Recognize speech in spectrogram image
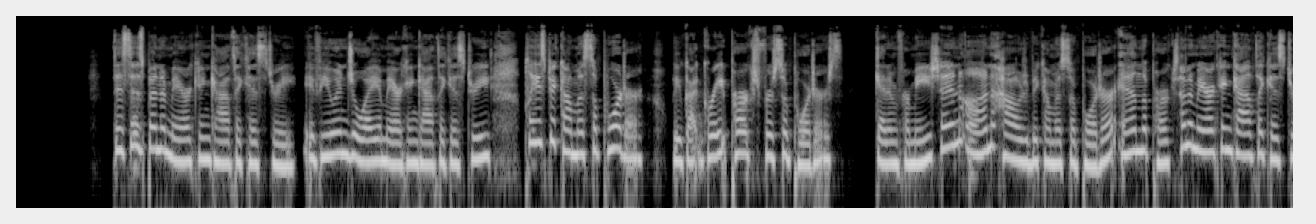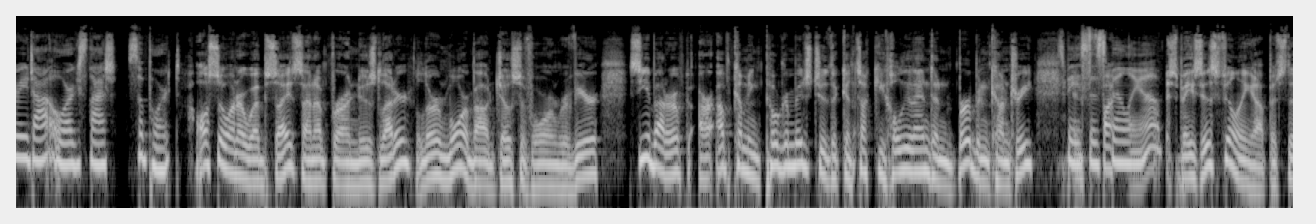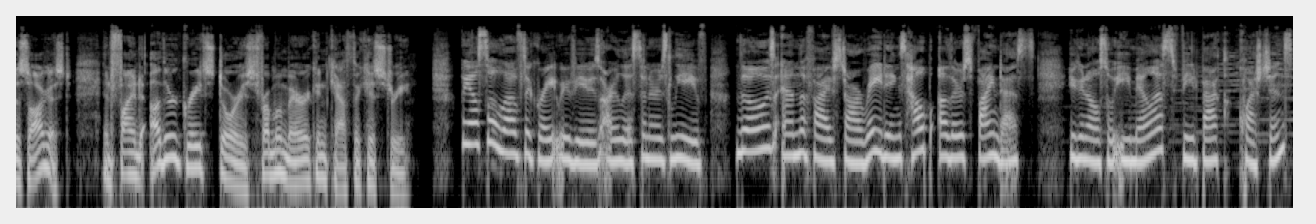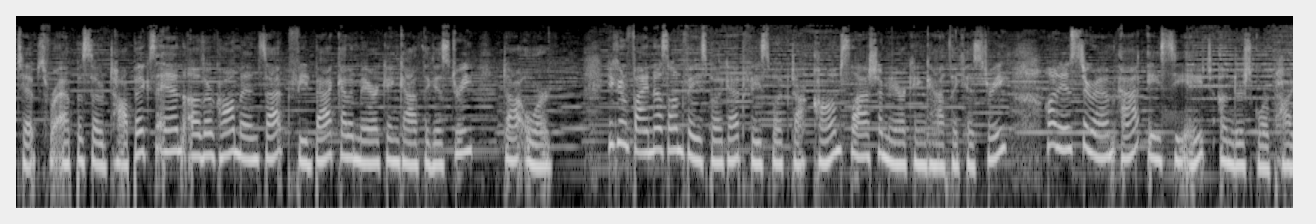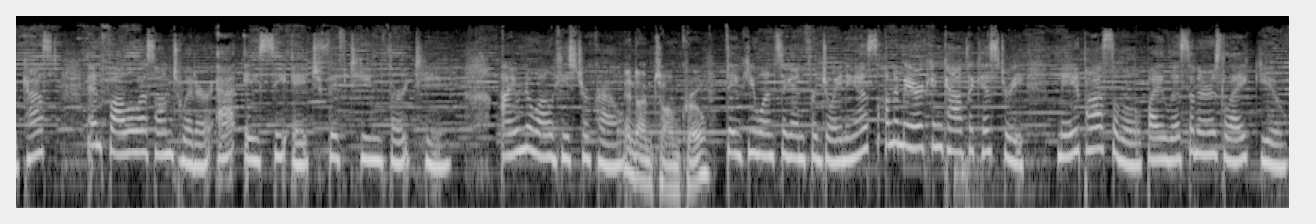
This has been American Catholic History. If you enjoy American Catholic History, please become a supporter. We've got great perks for supporters. Get information on how to become a supporter and the perks at AmericanCatholicHistory.org slash support. Also on our website, sign up for our newsletter, learn more about Joseph Warren Revere, see about our, our upcoming pilgrimage to the Kentucky Holy Land and Bourbon Country. Space is fi- filling up. Space is filling up. It's this August. And find other great stories from American Catholic history. We also love the great reviews our listeners leave. Those and the five star ratings help others find us. You can also email us feedback, questions, tips for episode topics, and other comments at feedback at AmericanCatholicHistory.org. You can find us on Facebook at facebook.com slash American Catholic History, on Instagram at ACH underscore podcast, and follow us on Twitter at ACH1513. I'm Noelle Heaster Crowe. And I'm Tom Crowe. Thank you once again for joining us on American Catholic History, made possible by listeners like you.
